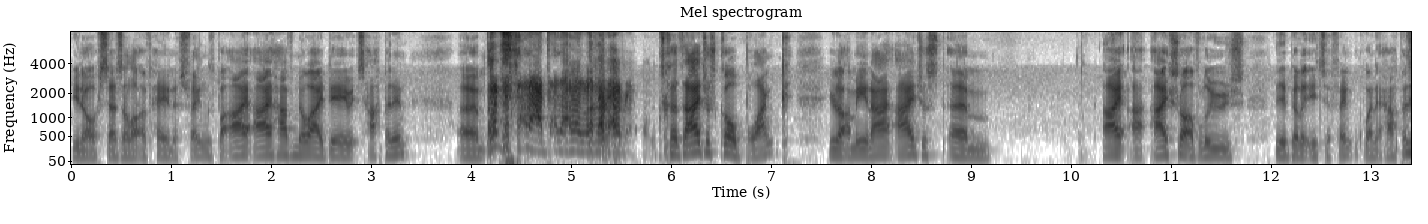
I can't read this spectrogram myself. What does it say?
you know says a lot of heinous things, but I, I have no idea it's happening. Um, because I just go blank. You know what I mean? I, I just um I, I I sort of lose the ability to think when it happens.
